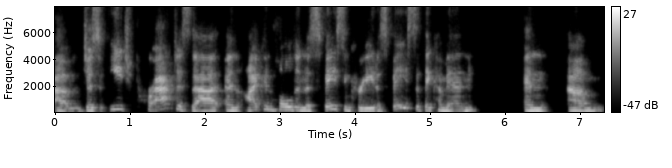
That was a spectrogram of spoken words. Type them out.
um, just each practice that and I can hold in a space and create a space that they come in and um,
